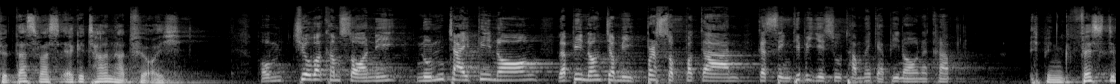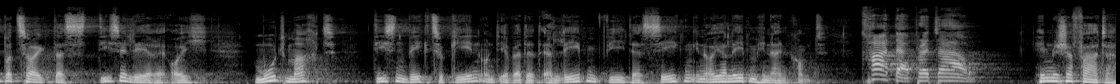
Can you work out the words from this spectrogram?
für das, was er getan hat für euch. ผมเชื่อว่าคำสอนนี้หนุนใจพี่น้อง และพี่น้องจะมีประสบการณ์กับสิ่งที่พระเยซูทำให้แก่พี่น้องนะครับ Ich bin fest überzeugt, dass diese Lehre euch Mut macht, diesen Weg zu gehen und ihr werdet erleben, wie der Segen in euer Leben hineinkommt. ข้าแต่พระเจ้า Himmlischer Vater,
